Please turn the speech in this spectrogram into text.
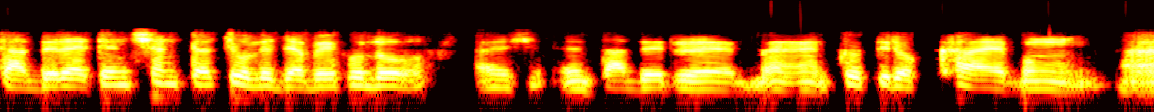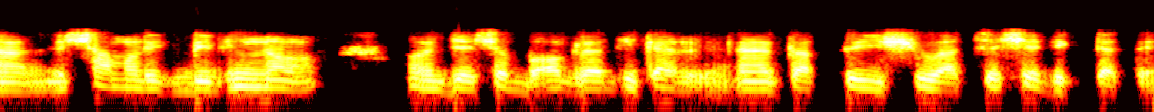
তাদের অ্যাটেনশনটা চলে যাবে হলো তাদের প্রতিরক্ষা এবং সামরিক বিভিন্ন যেসব অগ্রাধিকার প্রাপ্ত ইস্যু আছে সেদিকটাতে।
